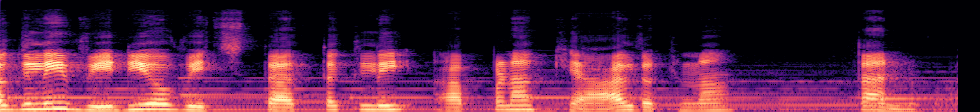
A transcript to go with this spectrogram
ਅਗਲੀ ਵੀਡੀਓ ਵਿੱਚ। ਤਦ ਤੱਕ ਲਈ ਆਪਣਾ ਖਿਆਲ ਰੱਖਣਾ। ਧੰਨਵਾਦ।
